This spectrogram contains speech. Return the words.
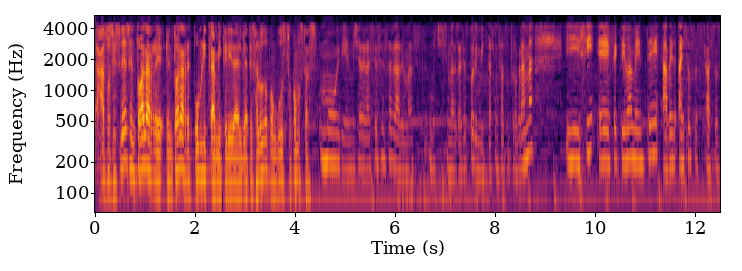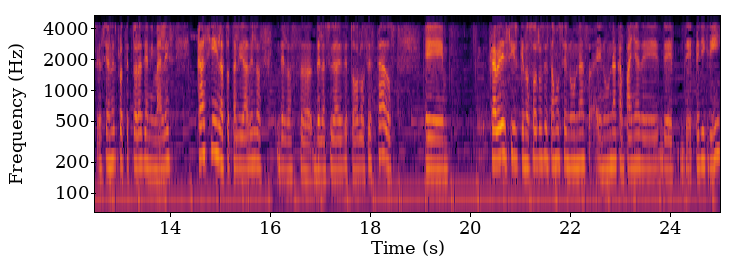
asociaciones en toda la en toda la República, mi querida Elvia. Te saludo con gusto. ¿Cómo estás? Muy bien, muchas gracias, César. Además, muchísimas gracias por invitarnos a tu programa. Y sí, efectivamente, hay asociaciones protectoras de animales casi en la totalidad de los de los eh, de las ciudades de todos los estados. Eh, cabe decir que nosotros estamos en una, en una campaña de, de, de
